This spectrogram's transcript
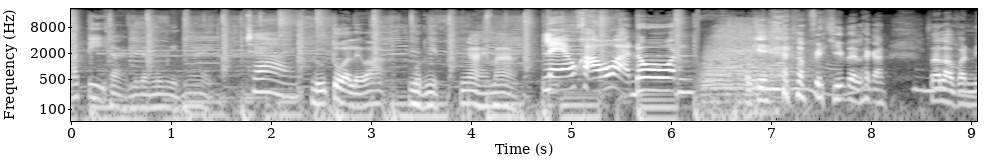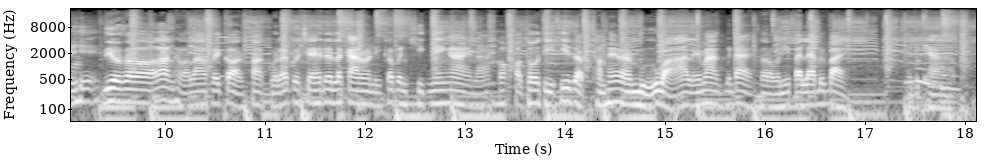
กติ ใช่มันจะหงุดหงิดง่าย ใช่ รู้ตัวเลยว่าหงุดหงิดง่ายมาก แล้วเขาอะ โดน โอเค ปิดคลิปเลยแล้วกันสำหรับวันนี้เดียวสลอล่านขอลาไปก่อนฝากกดไลค์กดแชร์ให้ด้วยละกันวันนี้ก็เป็นคลิกง่ายๆนะ ก็ขอโทษทีที่แบบทำให้มันหวือหวาอะไรมากไม่ได้สำหรับวันนี้ไปแล้วบ๊ายบายสวัสดีครับ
